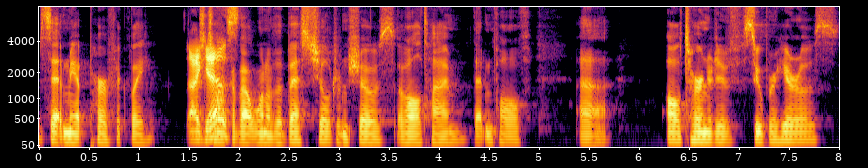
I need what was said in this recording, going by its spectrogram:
Setting me up perfectly. I to guess. talk about one of the best children's shows of all time that involve uh, alternative superheroes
